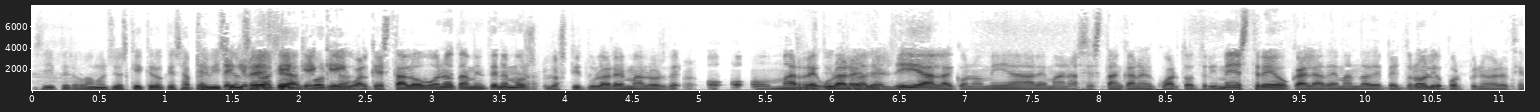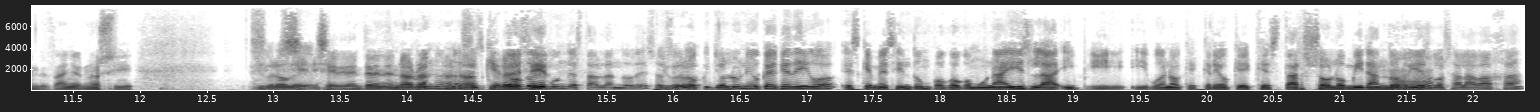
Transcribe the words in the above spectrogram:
Sí, pero vamos, yo es que creo que esa previsión se va a quedar que, corta. que igual que está lo bueno, también tenemos los titulares malos o, más regulares del día. La economía alemana se estanca en el cuarto trimestre o cae la demanda de petróleo por primera vez en 10 años. No, si yo creo que... evidentemente no, no, que todo el mundo está hablando de eso. Yo, lo, único que, digo es que me siento un poco como una isla y, bueno, que creo que, que estar solo mirando riesgos a la baja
